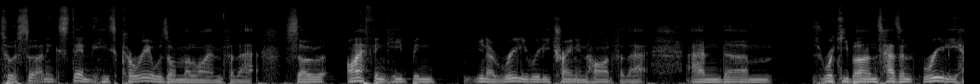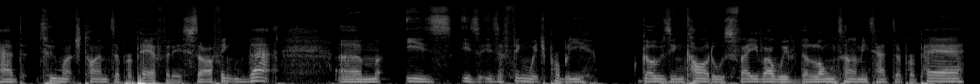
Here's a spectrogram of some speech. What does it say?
to a certain extent, his career was on the line for that. So I think he'd been, you know, really, really training hard for that. And, um, Ricky Burns hasn't really had too much time to prepare for this. So I think that um, is is is a thing which probably goes in Cardle's favour with the long time he's had to prepare.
